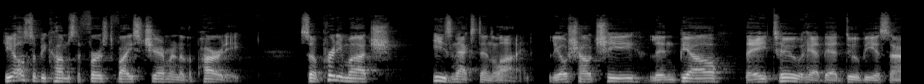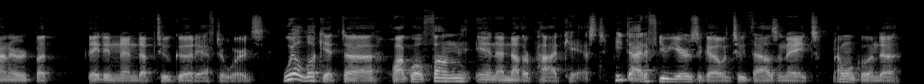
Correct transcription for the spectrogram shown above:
He also becomes the first vice chairman of the party, so pretty much, he's next in line. Liu Shaoqi, Lin Biao, they too had that dubious honor, but they didn't end up too good afterwards. We'll look at uh, Hua Guofeng in another podcast. He died a few years ago in 2008. I won't go into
